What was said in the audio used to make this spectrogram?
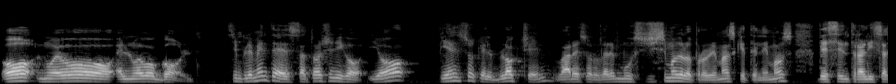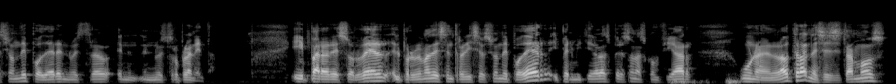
o nuevo, el nuevo Gold. Simplemente es, Satoshi dijo, yo pienso que el blockchain va a resolver muchísimo de los problemas que tenemos de centralización de poder en, nuestro, en, nuestro planeta. Y para resolver el problema de centralización de poder y permitir a las personas confiar una en la otra, necesitamos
